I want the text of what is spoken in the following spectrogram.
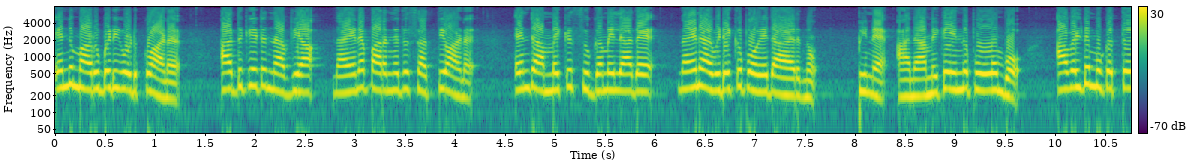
എന്ന് മറുപടി കൊടുക്കുവാണ്. അത് കേട്ട് നവ്യ നയന പറഞ്ഞത് സത്യമാണ്. എന്റെ അമ്മയ്ക്ക് സുഖമില്ലാതെ നയന അവിടേക്ക് പോയതായിരുന്നു. പിന്നെ അനാമിക ഇന്ന് പോകുമ്പോൾ അവളുടെ മുഖത്ത്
